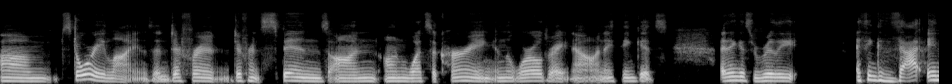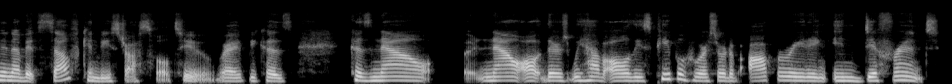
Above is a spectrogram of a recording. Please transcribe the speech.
um, storylines and different different spins on on what's occurring in the world right now. And i think it's i think it's really i think that in and of itself can be stressful too right? Because because now now all, there's we have all these people who are sort of operating in different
